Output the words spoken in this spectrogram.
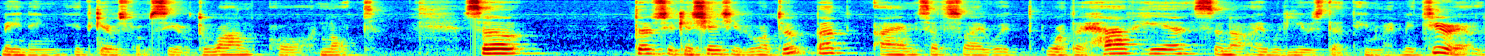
meaning it goes from 0 to 1 or not. So those you can change if you want to, but I am satisfied with what I have here, so now I will use that in my material.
